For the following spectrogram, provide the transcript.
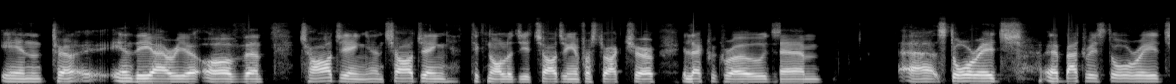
in in the area of uh, charging and charging technology, charging infrastructure, electric roads, um, uh, storage, uh, battery storage,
